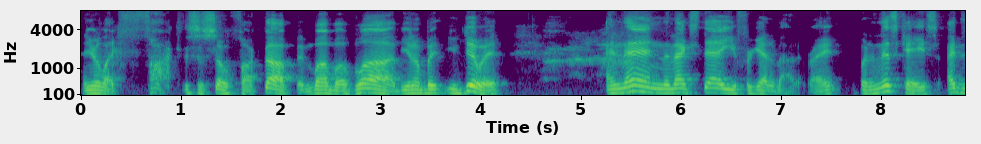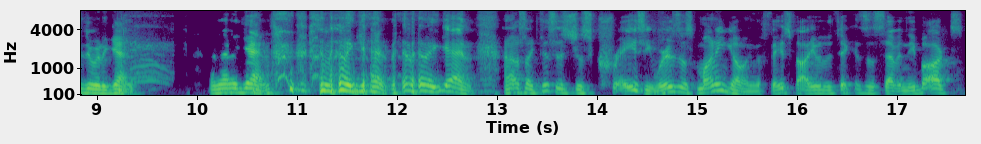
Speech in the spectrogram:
And you're like, fuck, this is so fucked up and blah blah blah, you know, but you do it. And then the next day you forget about it, right? But in this case, I had to do it again. And then again, and then again, and then again. And I was like, this is just crazy. Where's this money going? The face value of the tickets is 70 bucks.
